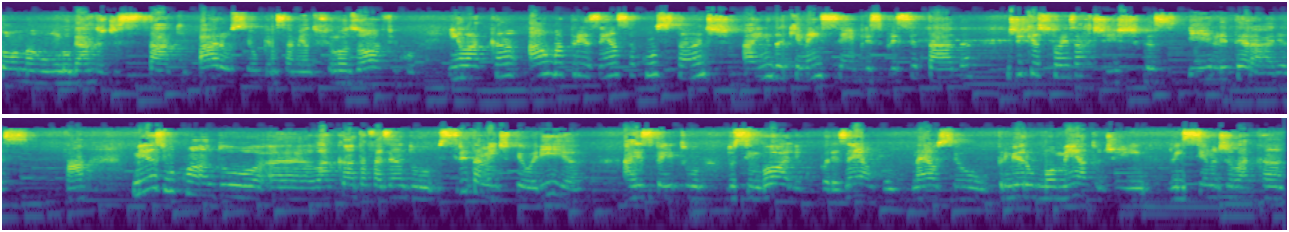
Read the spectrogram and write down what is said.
toma um lugar de destaque para o seu pensamento filosófico, em Lacan há uma presença constante, ainda que nem sempre explicitada, de questões artísticas e literárias. Tá? Mesmo quando uh, Lacan está fazendo estritamente teoria, a respeito do simbólico, por exemplo, né, o seu primeiro momento de, do ensino de Lacan,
